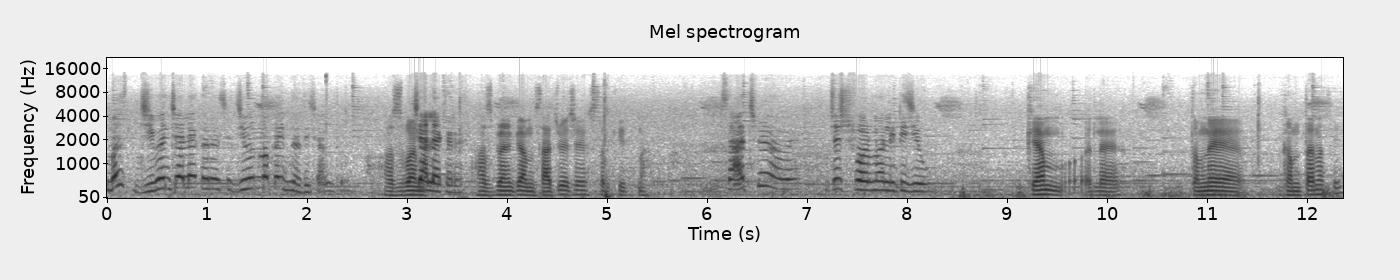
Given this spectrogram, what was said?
બસ જીવન ચાલ્યા કરે છે. જીવનમાં કંઈ જ નથી ચાલતું. હસબન્ડ ચાલ્યા કરે. હસબન્ડ કેમ સાચવે છે સરખી રીતના સાચું હવે. જસ્ટ ફોર્માલિટી જેવું. કેમ? એટલે તમને ગમતા નથી?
